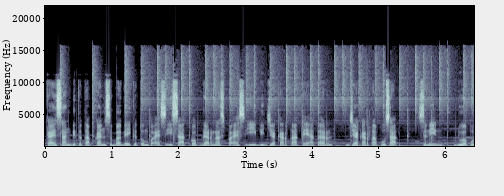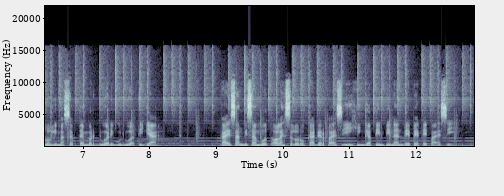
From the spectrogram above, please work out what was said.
Kaisang ditetapkan sebagai Ketum PSI saat Kopdarnas PSI di Jakarta Theater, Jakarta Pusat, Senin, 25 September 2023. Kaisang disambut oleh seluruh kader PSI hingga pimpinan DPP PSI.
